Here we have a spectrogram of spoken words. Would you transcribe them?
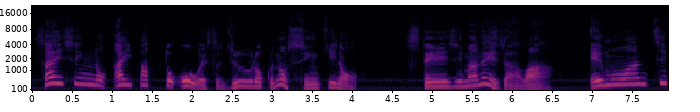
最新の iPadOS16 の新機能、ステージマネージャーは M1 チッ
